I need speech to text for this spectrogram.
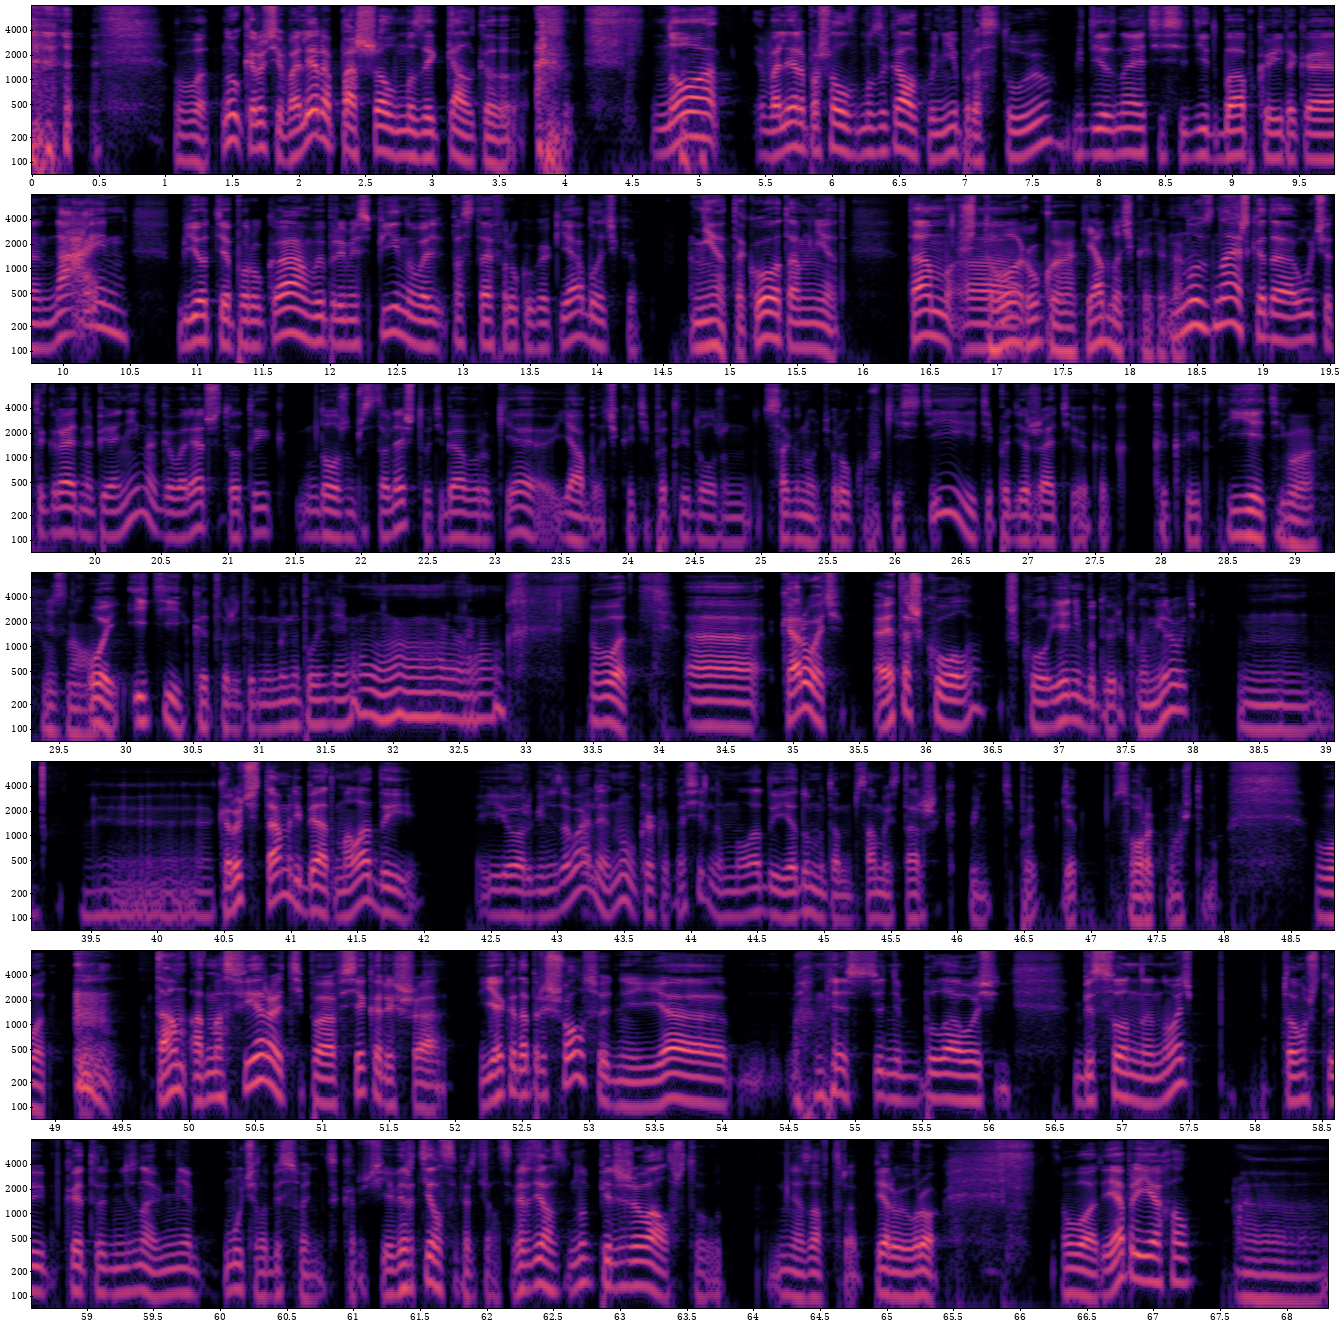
Вот. Ну, короче, Валера пошел в музыкалку. Но Валера пошел в музыкалку непростую, где, знаете, сидит бабка и такая «Найн!» бьет тебя по рукам, выпрями спину, поставь руку как яблочко. Нет, такого там нет. Там, что, а, рука как яблочко это как? Ну, знаешь, когда учат играть на пианино, говорят, что ты должен представлять, что у тебя в руке яблочко. Типа ты должен согнуть руку в кисти и типа держать ее как, как этот йети. О, не знал. Ой, идти, который ты инопланетянин. Вот. А, короче, это школа. Школа. Я не буду рекламировать. Э, короче, там ребят молодые, ее организовали, ну, как относительно молодые, я думаю, там самый старший какой-нибудь, типа, лет 40, может, ему. Вот. Там атмосфера, типа, все кореша. Я когда пришел сегодня, я... У меня сегодня была очень бессонная ночь, потому что какая-то, не знаю, меня мучила бессонница, короче. Я вертелся, вертелся, вертелся, ну, переживал, что вот у меня завтра первый урок. Вот, я приехал, э,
